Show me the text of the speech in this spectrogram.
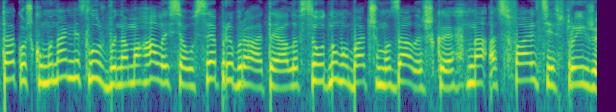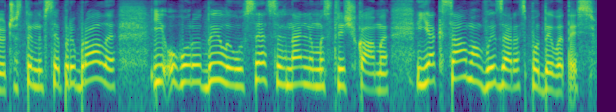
Також комунальні служби намагалися усе прибрати, але все одно ми бачимо залишки на асфальті. З проїжджої частини все прибрали і огородили усе сигнальними стрічками. Як саме ви зараз подивитесь?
